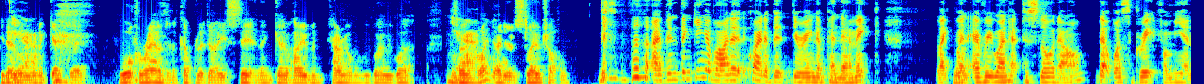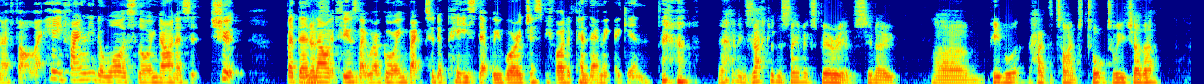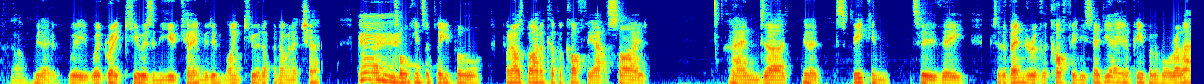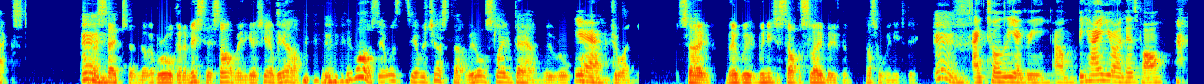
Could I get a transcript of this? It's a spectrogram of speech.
You know yeah. we want to get there walk around in a couple of days, sit, and then go home and carry on with where we were. Yeah. So I like the idea of slow travel. I've been thinking about it quite a bit during the pandemic. Like when everyone had to slow down, that was great for me. And I felt like, hey, finally the world is slowing down as it should. But then yes. now it feels like we're going back to the pace that we were just before the pandemic again. I had exactly the same experience. You know, um, people had the time to talk to each other. Um, you know, we, we're great queuers in the UK and we didn't mind queuing up and having a chat mm. and talking to people. When I was buying a cup of coffee outside and, uh, you know, speaking to the to the vendor of the coffee and he said, yeah, you know, people are more relaxed. Mm. I said to him, Look, "We're all going to miss this, aren't we?" And he goes, "Yeah, we are." it was. It was. It was just that we all slowed down. We were all yeah. enjoying it. So maybe we, we, need to start the slow movement. That's what we need to do. Mm, I totally agree. Um, behind you on this, Paul.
